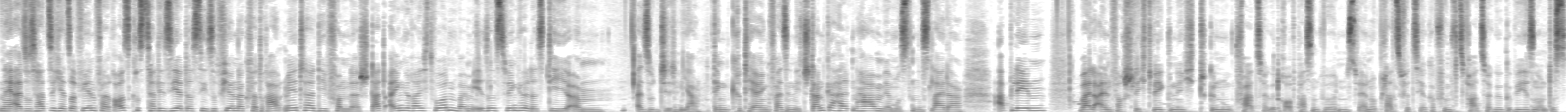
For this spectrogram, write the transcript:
Naja, also es hat sich jetzt auf jeden Fall rauskristallisiert, dass diese 400 Quadratmeter, die von der Stadt eingereicht wurden beim Eselswinkel, dass die ähm, also die, ja den Kriterien quasi nicht standgehalten haben. Wir mussten es leider ablehnen, weil einfach schlichtweg nicht genug Fahrzeuge draufpassen würden. Es wäre nur Platz für circa 50 Fahrzeuge gewesen und das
